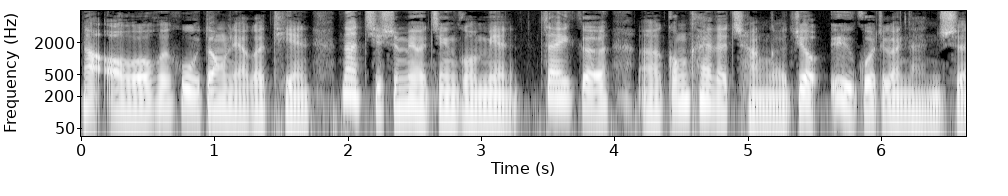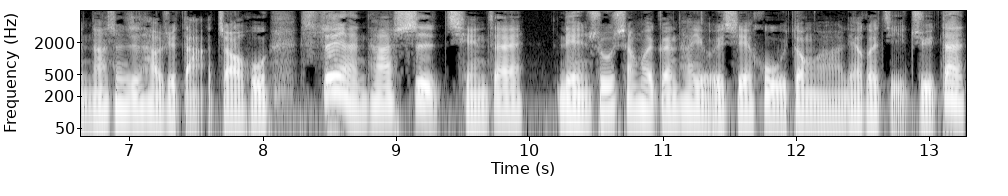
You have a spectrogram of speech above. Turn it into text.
那偶尔会互动聊个天，那其实没有见过面，在一个呃公开的场合就遇过这个男生，那甚至还有去打招呼，虽然他事前在脸书上会跟他有一些互动啊，聊个几句，但。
